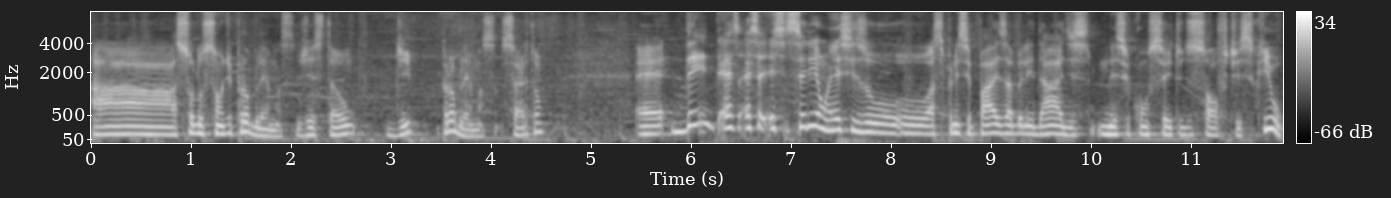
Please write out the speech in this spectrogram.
a solução de problemas. Gestão de problemas, certo? É, de, essa, essa, seriam esses o, o, as principais habilidades nesse conceito de soft skill,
